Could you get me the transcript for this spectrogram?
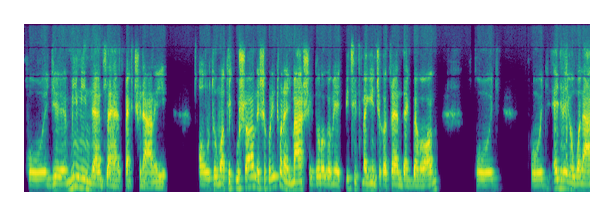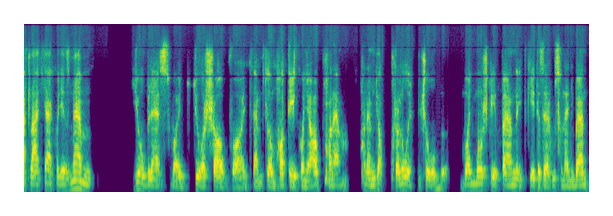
hogy mi mindent lehet megcsinálni automatikusan, és akkor itt van egy másik dolog, ami egy picit megint csak a trendekben van, hogy, hogy egyre jobban átlátják, hogy ez nem jobb lesz, vagy gyorsabb, vagy nem tudom, hatékonyabb, hanem, hanem gyakran olcsóbb, vagy most éppen itt 2021-ben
